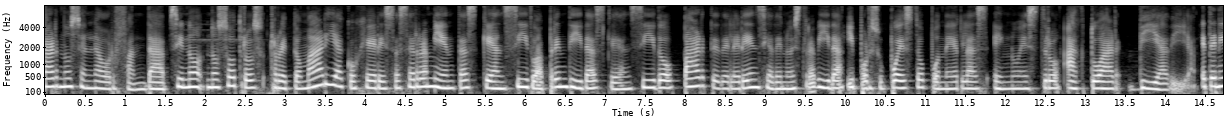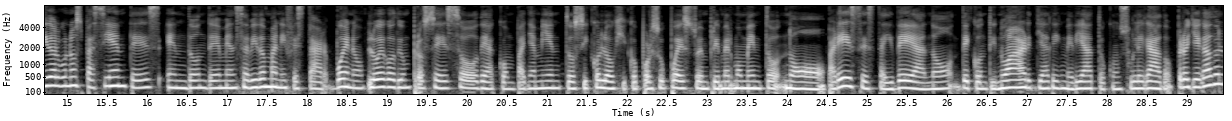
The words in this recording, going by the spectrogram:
en la orfandad, sino nosotros retomar y acoger esas herramientas que han sido aprendidas, que han sido parte de la herencia de nuestra vida y por supuesto ponerlas en nuestro actuar día a día. He tenido algunos pacientes en donde me han sabido manifestar, bueno, luego de un proceso de acompañamiento psicológico, por supuesto, en primer momento no parece esta idea, ¿no? De continuar ya de inmediato con su legado, pero llegado el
